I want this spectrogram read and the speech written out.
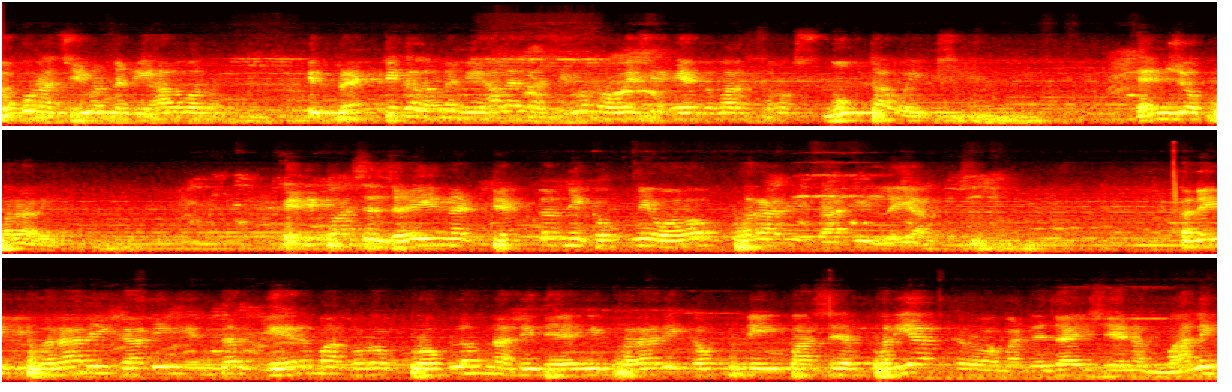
લોકોના જીવનને નિહાળવાનું. એ પ્રેક્ટિકલ અમે નિહાળેલા જીવનો હોય છે, એ તમારા સમક્ષ મૂકતા હોય છે. એન્જો ફરારી. એની પાસે જઈને ટ્રેક્ટરની કંપની વાળો ફરારી ગાડી લઈ આવે છે. અને એ ફરારી ગાડીની અંદર ગેરમાં થોડો પ્રોબ્લેમ ના લીધે એ ફરારી કંપની પાસે ફરિયાદ કરવા માટે જાય છે એના માલિક.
